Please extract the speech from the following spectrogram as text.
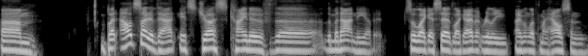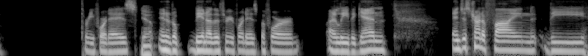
Um but outside of that, it's just kind of the the monotony of it. So like I said, like I haven't really I haven't left my house in 3 4 days. Yeah. And it'll be another 3 or 4 days before I leave again. And just trying to find the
